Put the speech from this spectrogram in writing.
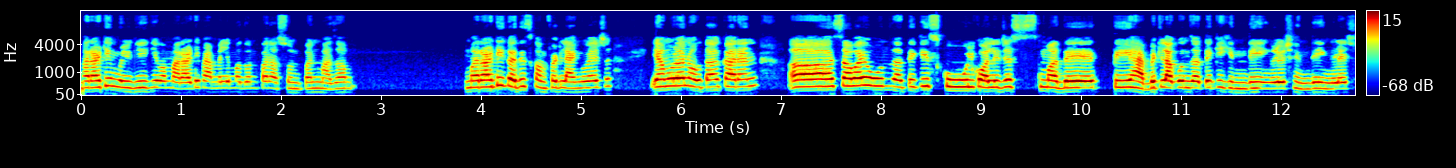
मराठी मुलगी किंवा मराठी फॅमिली मधून पण असून पण माझा मराठी कधीच कम्फर्ट लँग्वेज यामुळे नव्हता. कारण सवय होऊन जाते की स्कूल कॉलेजेस मध्ये ती हॅबिट लागून जाते की Hindi English Hindi English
